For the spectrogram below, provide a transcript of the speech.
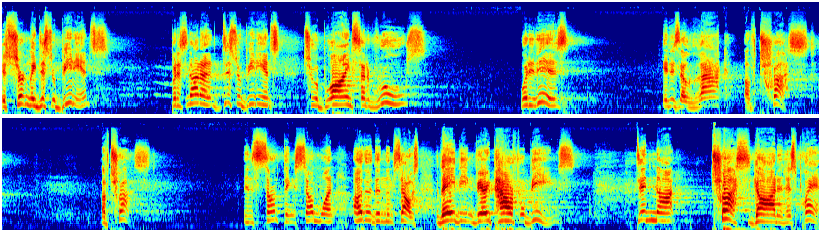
It's certainly disobedience, but it's not a disobedience to a blind set of rules. What it is, it is a lack of trust of trust in something, someone other than themselves. They, being very powerful beings, did not trust God and His plan.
